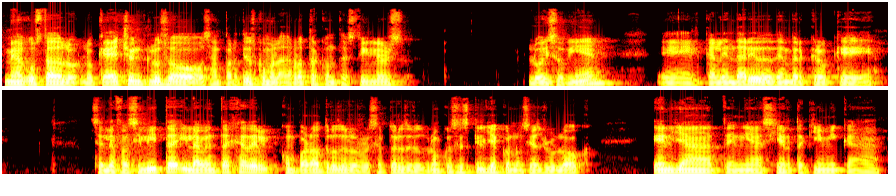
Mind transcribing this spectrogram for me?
me ha gustado lo, que ha hecho, incluso o sea, en partidos como la derrota contra Steelers, lo hizo bien. Eh, el calendario de Denver creo que se le facilita y la ventaja de él comparado a otros de los receptores de los Broncos es que él ya conocía a Drew Locke. Él ya tenía cierta química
